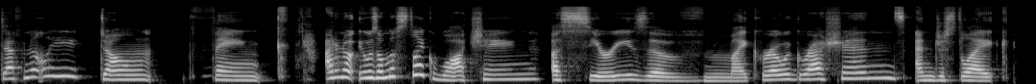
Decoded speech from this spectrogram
definitely don't think I don't know, it was almost like watching a series of microaggressions and just like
